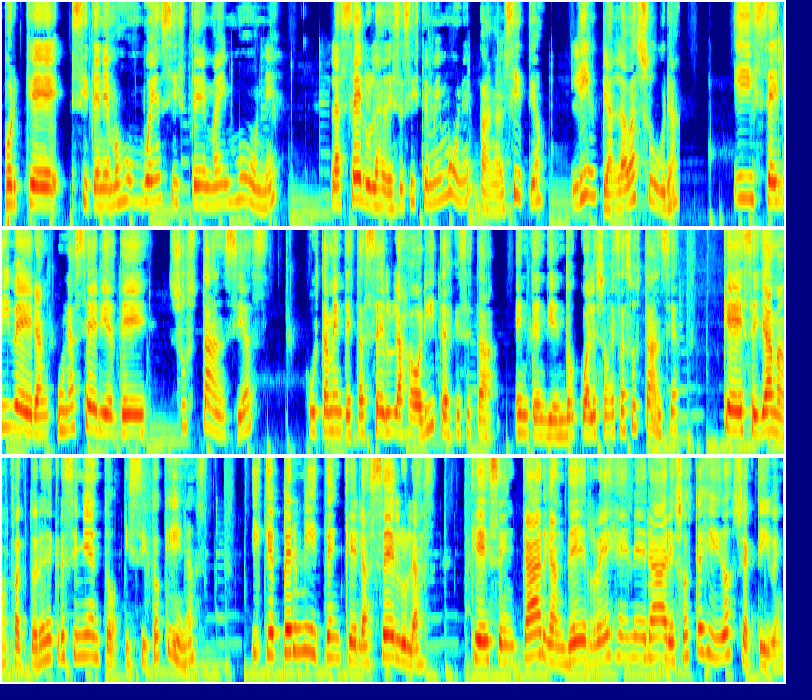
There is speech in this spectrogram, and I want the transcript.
Porque si tenemos un buen sistema inmune, las células de ese sistema inmune van al sitio, limpian la basura y se liberan una serie de sustancias. Justamente estas células ahorita es que se está entendiendo cuáles son esas sustancias que se llaman factores de crecimiento y citoquinas y que permiten que las células que se encargan de regenerar esos tejidos se activen.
